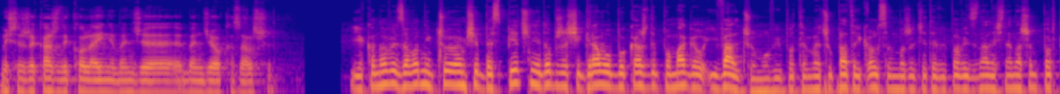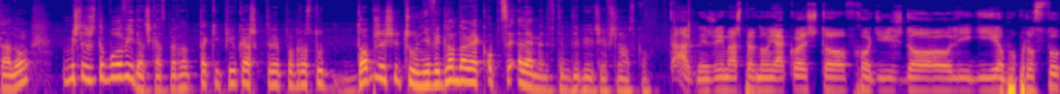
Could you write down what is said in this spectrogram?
myślę, że każdy kolejny będzie, będzie okazalszy. Jako nowy zawodnik czułem się bezpiecznie, dobrze się grało, bo każdy pomagał i walczył, mówił po tym meczu Patryk Olson. Możecie tę wypowiedź znaleźć na naszym portalu. Myślę, że to było widać, Kasper. No, taki piłkarz, który po prostu dobrze się czuł, nie wyglądał jak obcy element w tym debiucie w Śląsku. Tak, no jeżeli masz pewną jakość, to wchodzisz do ligi i po prostu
